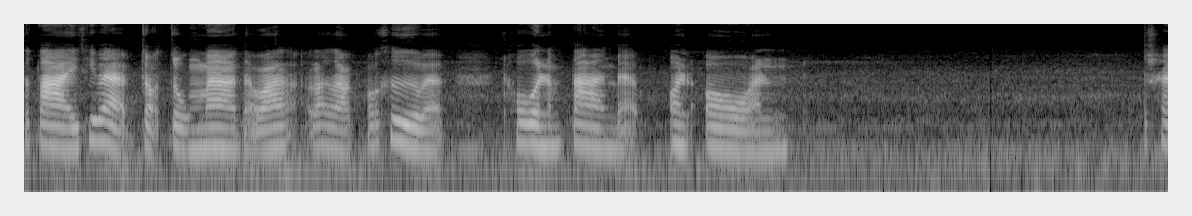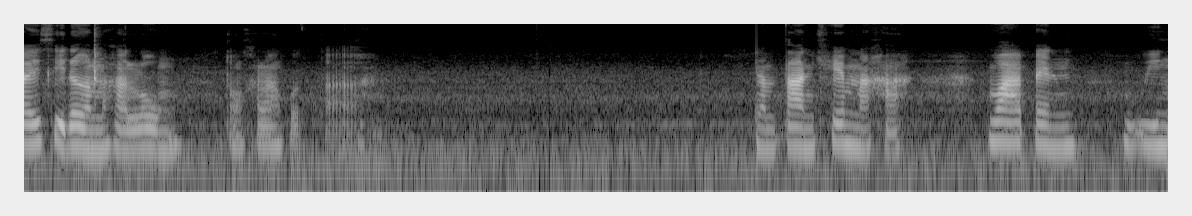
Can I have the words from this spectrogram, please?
สไตล์ที่แบบเจาะจงมาก แต่ว่าหลักๆก็คือแบบโทนน้ำตาลแบบอ่อนๆ ใช้สีเดิมนะคะลงตรงข้างล่างเปลือกตา น้ำตาลเข้มนะคะ ว่าเป็นวิง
